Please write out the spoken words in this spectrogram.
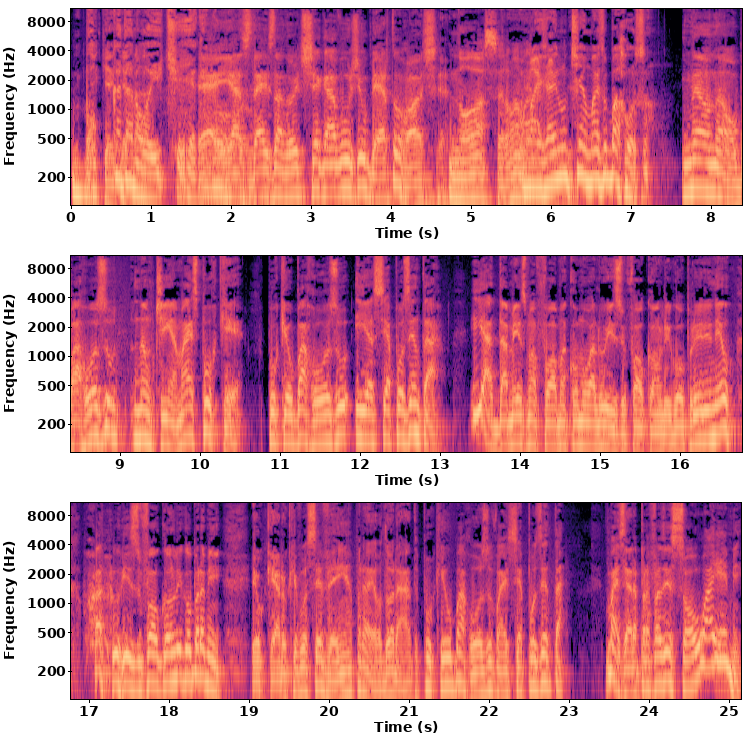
Boca que, que da era... Noite. É, e às 10 da noite chegava o Gilberto Rocha. Nossa, era uma Mas aí não tinha mais o Barroso. Não, não, o Barroso não tinha mais, por quê? Porque o Barroso ia se aposentar. E a, da mesma forma como o Aloysio Falcão ligou para o Irineu, o Aloysio Falcão ligou para mim. Eu quero que você venha para Eldorado, porque o Barroso vai se aposentar. Mas era para fazer só o AM.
